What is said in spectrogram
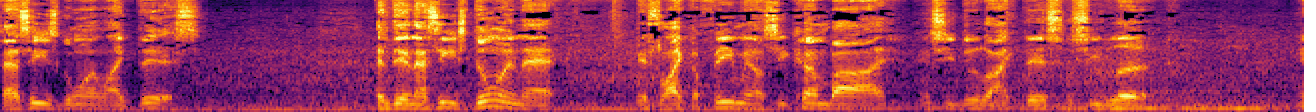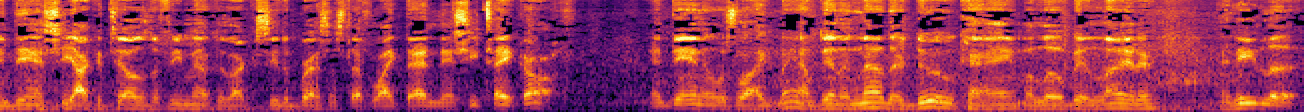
as he's going like this. And then as he's doing that, it's like a female, she come by and she do like this and she look and then she, I could tell it's a female because I could see the breasts and stuff like that. And then she take off. And then it was like, bam. Then another dude came a little bit later, and he looked.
